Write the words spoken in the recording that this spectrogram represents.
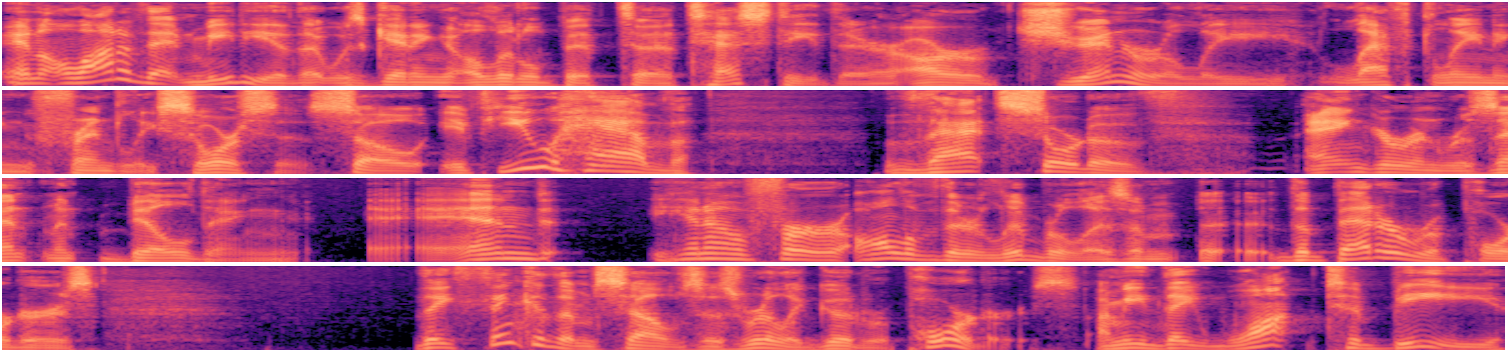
And a lot of that media that was getting a little bit uh, testy there are generally left leaning friendly sources. So if you have that sort of anger and resentment building, and, you know, for all of their liberalism, uh, the better reporters, they think of themselves as really good reporters. I mean, they want to be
